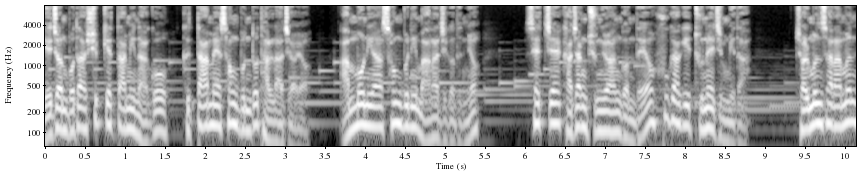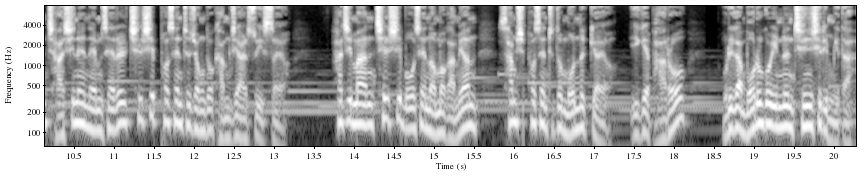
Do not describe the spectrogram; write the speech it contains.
예전보다 쉽게 땀이 나고 그 땀의 성분도 달라져요. 암모니아 성분이 많아지거든요. 셋째, 가장 중요한 건데요. 후각이 둔해집니다. 젊은 사람은 자신의 냄새를 70% 정도 감지할 수 있어요. 하지만 75세 넘어가면 30%도 못 느껴요. 이게 바로 우리가 모르고 있는 진실입니다.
